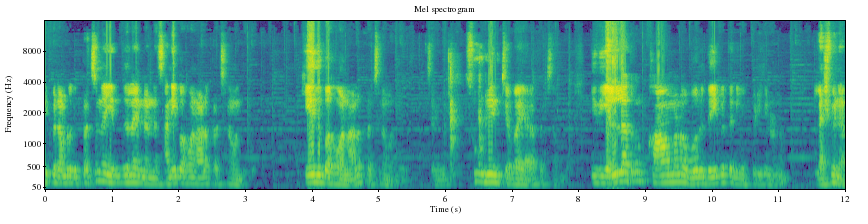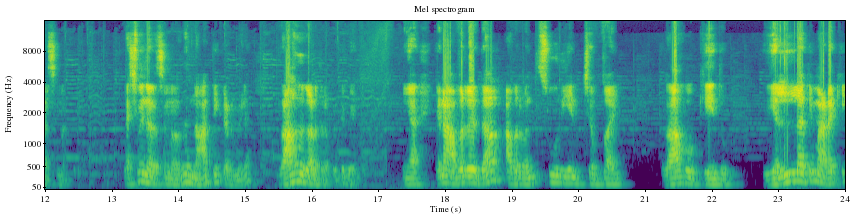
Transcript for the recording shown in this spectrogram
இப்போ நம்மளுக்கு பிரச்சனை இருந்ததுல என்னென்ன? சனி பகவானால பிரச்சனை வந்தது. கேது பகவானால பிரச்சனை வந்தது. சரிங்களா? சூரியன் செவ்வாயால பிரச்சனை வந்தது. இது எல்லாத்துக்கும் காமனாக ஒரு தெய்வத்தை நீங்கள் பிடிக்கணும்னா லக்ஷ்மி நரசிம்மர். லட்சுமி நரசிம்மர் வந்து ஞாயிற்றுக்கிழமையில ராகு காலத்தில் போயிட்டு வேண்டும் நீங்கள் ஏன்னா அவர் தான் அவர் வந்து சூரியன் செவ்வாய் ராகு கேது எல்லாத்தையும் அடக்கி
